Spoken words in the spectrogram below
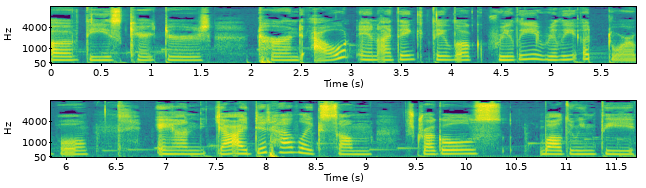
of these characters turned out. And I think they look really really adorable. And yeah I did have like some struggles while doing the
